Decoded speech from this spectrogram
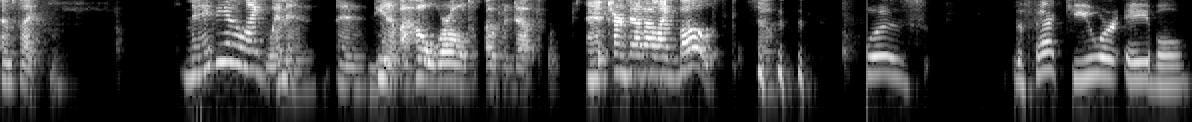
I was like, maybe I like women. And, you know, my whole world opened up. And it turns out I like both. So, was the fact you were able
